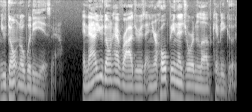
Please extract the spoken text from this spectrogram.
You don't know what he is now. And now you don't have Rodgers, and you're hoping that Jordan Love can be good.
